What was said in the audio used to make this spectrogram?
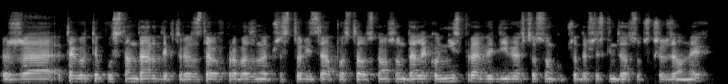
że tego typu standardy, które zostały wprowadzone przez Stolicę Apostolską, są daleko niesprawiedliwe w stosunku przede wszystkim do osób skrzywdzonych.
